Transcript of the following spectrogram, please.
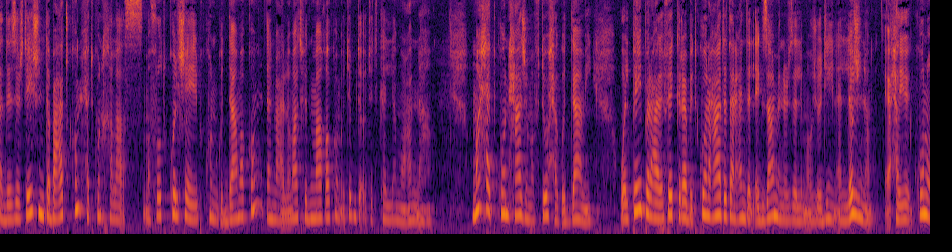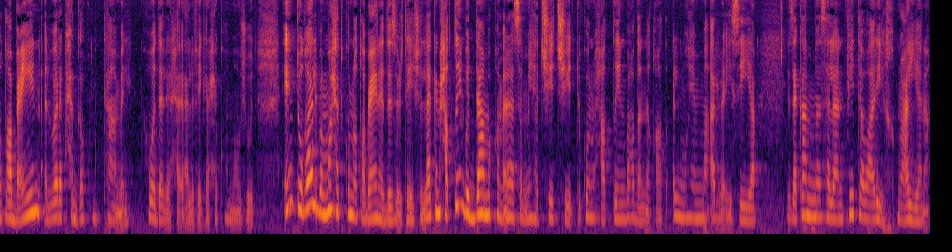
ال dissertation تبعتكم حتكون خلاص. مفروض كل شيء بيكون قدامكم المعلومات في دماغكم وتبدأوا تتكلموا عنها. ما حتكون حاجة مفتوحة قدامي. وال paper على فكرة بتكون عادة عند ال examiners اللي موجودين. اللجنة حيكونوا طابعين الورق حقكم كامل. هو ده اللي على فكرة حيكون موجود. أنتوا غالبا ما حتكونوا طابعين ال dissertation لكن حاطين قدامكم أنا أسميها cheat sheet تكونوا حاطين بعض النقاط المهمة الرئيسية. إذا كان مثلا في تواريخ معينة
